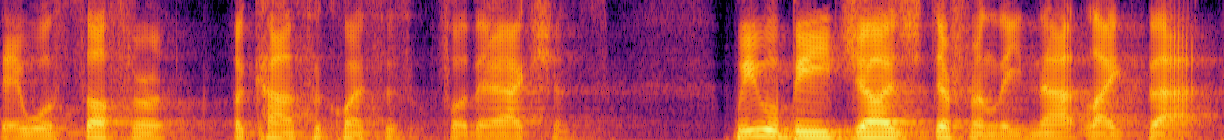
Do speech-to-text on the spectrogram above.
They will suffer the consequences for their actions. We will be judged differently, not like that,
